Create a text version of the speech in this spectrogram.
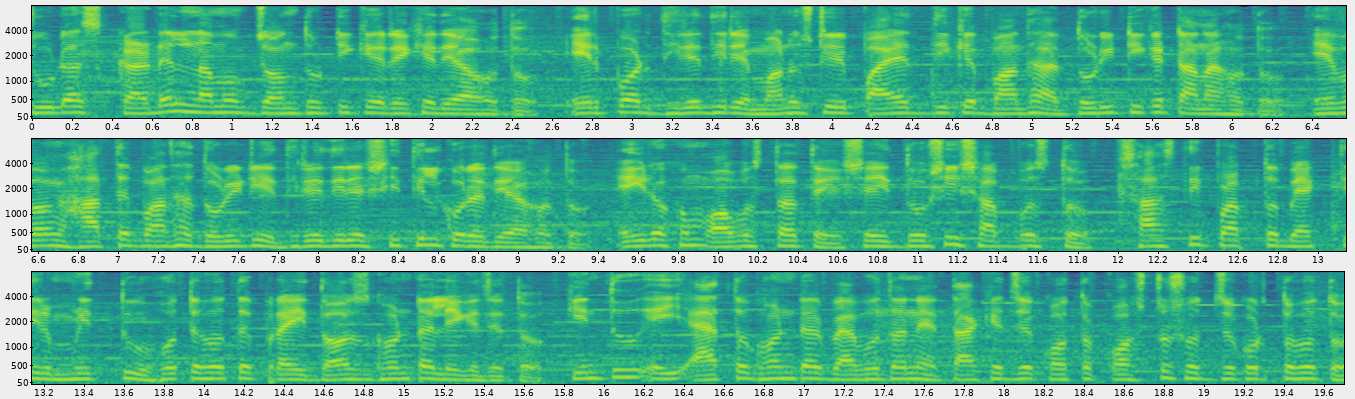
জুডাস ক্রাডেল নামক যন্ত্রটিকে রেখে দেওয়া হতো। এরপর ধীরে ধীরে মানুষটির পায়ের দিকে বাঁধা দড়িটিকে টানা হতো এবং হাতে বাঁধা দড়িটি ধীরে ধীরে শিথিল করে দেওয়া হতো। এই রকম অবস্থাতে সেই দোষী সাব্যস্ত শাস্তিপ্রাপ্ত ব্যক্তির মৃত্যু হতে হতে প্রায় দশ ঘণ্টা লেগে যেত। কিন্তু এই এত ঘণ্টার ব্যবধানে তাকে যে কত কষ্ট সহ্য করতে হতো,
